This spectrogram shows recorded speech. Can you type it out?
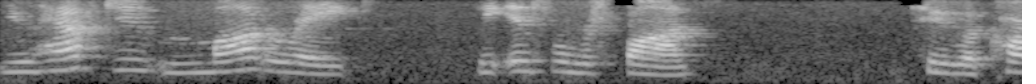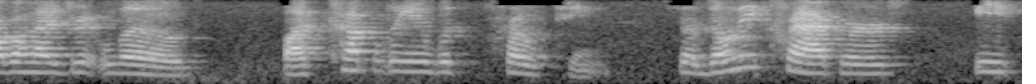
You have to moderate the insulin response to a carbohydrate load by coupling it with protein. So don't eat crackers, eat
